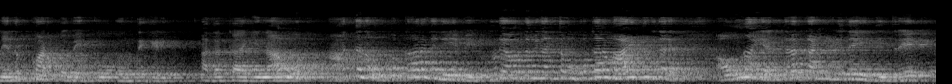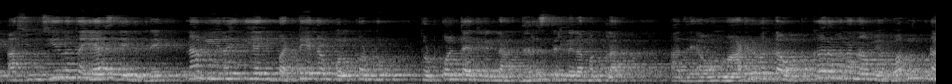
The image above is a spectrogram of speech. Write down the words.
ನೆನಪು ಮಾಡ್ಕೋಬೇಕು ಅಂತ ಹೇಳಿ. ಅದಕ್ಕಾಗಿ ನಾವು ಆತನ ಉಪಕಾರ ನೆನೆಯಬೇಕು. ನೋಡಿ, ಅವರು ನಮಗೆ ಅಂತ ಉಪಕಾರ ಮಾಡಿಟ್ಟಿದ್ದಾರೆ ಅವನ ಯಂತ್ರ ಕಂಡಿಡದೇ ಇದ್ದಿದ್ರೆ, ಆ ಸೂಜಿಯನ್ನು ತಯಾರಿಸದೇ ಇದ್ದಿದ್ರೆ, ನಾವು ಈ ರೀತಿಯಾಗಿ ಬಟ್ಟೆಯನ್ನು ಕೊಲ್ಕೊಂಡು ತೊಟ್ಕೊಳ್ತಾ ಇರಲಿಲ್ಲ, ಧರಿಸ್ತಿರ್ಲಿಲ್ಲ ಮಕ್ಕಳ. ಆದರೆ ಅವನು ಮಾಡಿರುವಂತಹ ಉಪಕಾರವನ್ನ ನಾವು ಯಾವಾಗಲೂ ಕೂಡ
